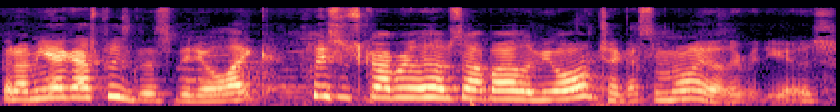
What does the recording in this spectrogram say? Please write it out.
But um yeah guys, please give this video a like. Please subscribe, really helps out, but I love you all. Check out some of my other videos.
